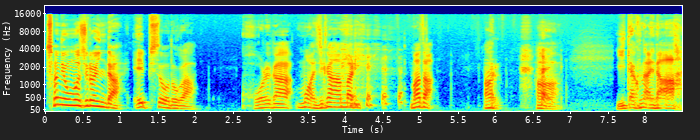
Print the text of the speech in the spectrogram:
当に面白いんだ、エピソードが。これが、もう時間あんまり、まだある。はあ、言いたくないな。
